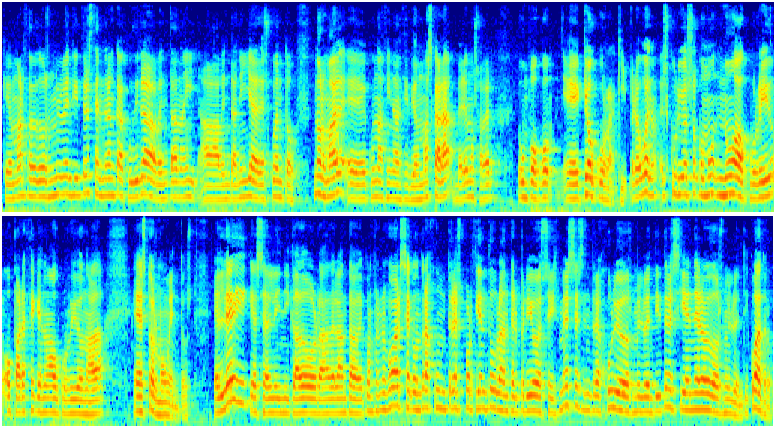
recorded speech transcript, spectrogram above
que en marzo de 2023, tendrán que acudir a la, ventana, a la ventanilla de descuento normal eh, con una financiación más cara. Veremos a ver un poco eh, qué ocurre aquí. Pero bueno, es curioso cómo no ha ocurrido o parece que no ha ocurrido nada en estos momentos. El DEI, que es el indicador adelantado de Conference Board, se contrajo un 3% durante el periodo de 6 meses entre julio de 2023 y enero de 2024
